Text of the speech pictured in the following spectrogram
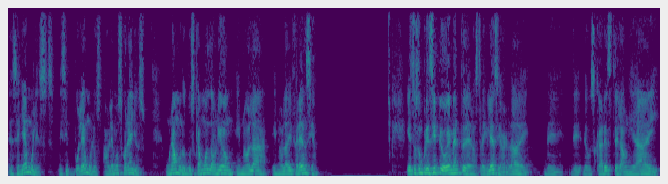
enseñémosles, disipulémoslos, hablemos con ellos, unámonos, buscamos la unión y no la, y no la diferencia. Y esto es un principio, obviamente, de nuestra iglesia, ¿verdad? De, de, buscar este, la unidad y,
